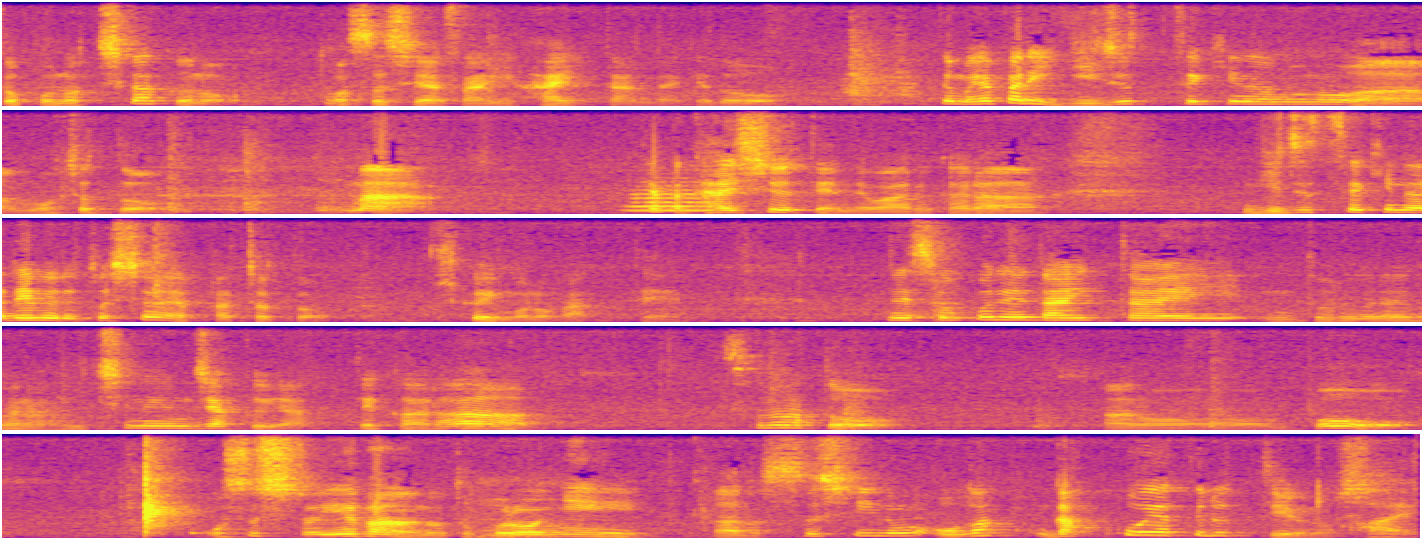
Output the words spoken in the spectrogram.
とこの近くのお寿司屋さんに入ったんだけどでもやっぱり技術的なものはもうちょっとまあやっぱ大衆店ではあるから技術的なレベルとしてはやっぱちょっと低いものがあってでそこで大体どれぐらいかな？1年弱やってから、その後あの某お寿司といえばのところに、うん、あの寿司のおが学校をやってるっていうのを知って、はい、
